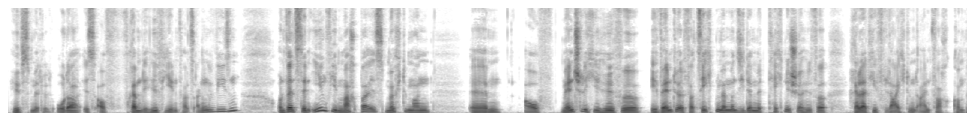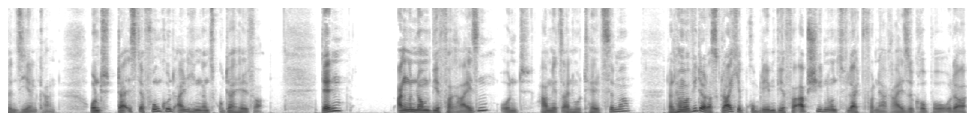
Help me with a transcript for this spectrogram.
Hilfsmittel oder ist auf fremde Hilfe jedenfalls angewiesen. Und wenn es denn irgendwie machbar ist, möchte man ähm, auf menschliche Hilfe eventuell verzichten, wenn man sie dann mit technischer Hilfe relativ leicht und einfach kompensieren kann. Und da ist der Funkhund eigentlich ein ganz guter Helfer. Denn angenommen, wir verreisen und haben jetzt ein Hotelzimmer, dann haben wir wieder das gleiche Problem. Wir verabschieden uns vielleicht von der Reisegruppe oder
